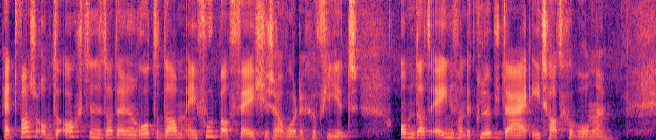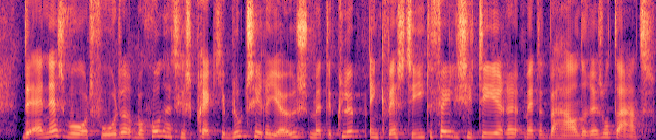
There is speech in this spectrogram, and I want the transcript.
Het was op de ochtend dat er in Rotterdam een voetbalfeestje zou worden gevierd, omdat een van de clubs daar iets had gewonnen. De NS-woordvoerder begon het gesprekje bloedserieus met de club in kwestie te feliciteren met het behaalde resultaat.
